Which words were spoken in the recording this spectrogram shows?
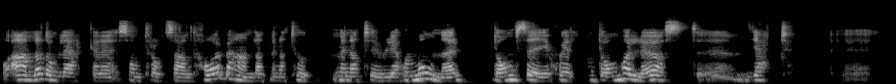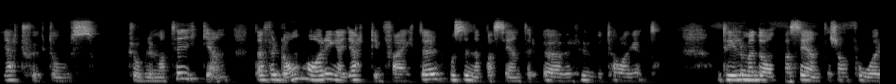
och alla de läkare som trots allt har behandlat med, natur med naturliga hormoner, de säger själva att de har löst eh, hjärt, eh, hjärtsjukdomsproblematiken. Därför de har inga hjärtinfarkter hos sina patienter överhuvudtaget. Och till och med de patienter som får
